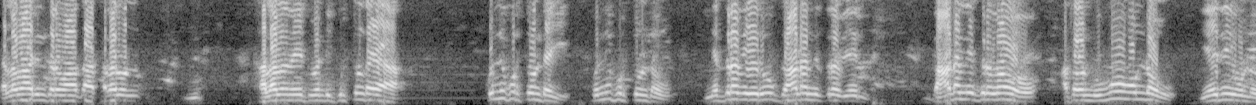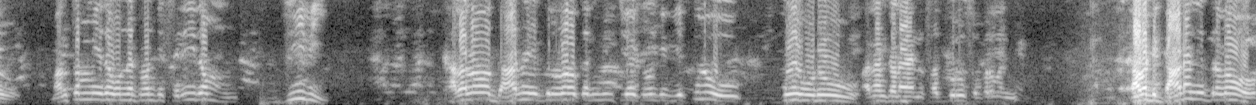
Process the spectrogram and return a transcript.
తెల్లవారిన తర్వాత ఆ కళలు కళలు అనేటువంటి గుర్తుంటాయా? కొన్ని గుర్తుంటాయి కొన్ని గుర్తుంటావు. నిద్ర వేరు గాఢ నిద్ర వేరు. గాఢ నిద్రలో అసలు నువ్వు ఉండవు ఏదీ ఉండవు మంచం మీద ఉన్నటువంటి శరీరం జీవి. కలలో గాఢ నిద్రలో కనిపించేటువంటి వ్యక్తులు దేవుడు అని అంటాడు ఆయన సద్గురు సుబ్రహ్మణ్యం. కాబట్టి గాఢ నిద్రలో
